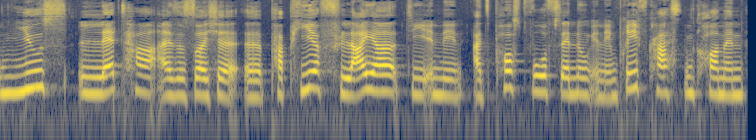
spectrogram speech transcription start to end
Newsletter, also solche äh, Papierflyer, die in den, als Postwurfsendung in den Briefkasten kommen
